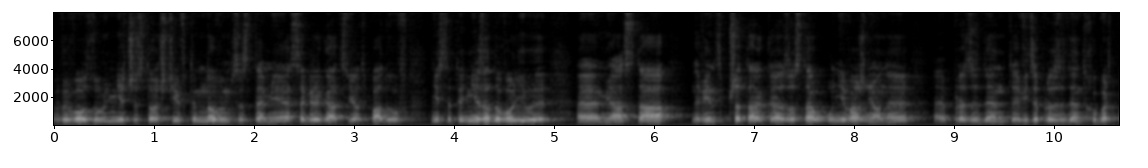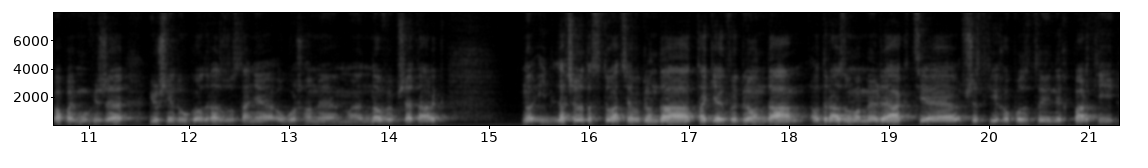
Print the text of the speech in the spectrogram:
wywozu nieczystości w tym nowym systemie segregacji odpadów niestety nie zadowoliły miasta, więc przetarg został unieważniony. E, Prezydent, wiceprezydent Hubert Papaj mówi, że już niedługo od razu zostanie ogłoszony nowy przetarg. No i dlaczego ta sytuacja wygląda tak, jak wygląda? Od razu mamy reakcję wszystkich opozycyjnych partii.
